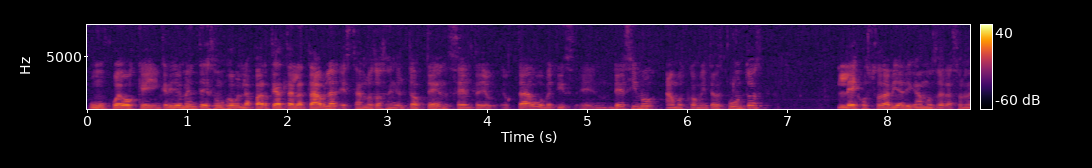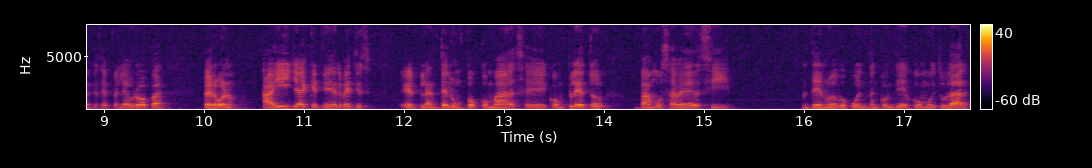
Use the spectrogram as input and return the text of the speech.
un juego que increíblemente es un juego en la parte alta de la tabla. Están los dos en el top 10, Celta y octavo, Betis en décimo, ambos con 23 puntos. Lejos todavía, digamos, de la zona en que se pelea Europa. Pero bueno, ahí ya que tiene el Betis el plantel un poco más eh, completo, vamos a ver si de nuevo cuentan con Diego como titular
